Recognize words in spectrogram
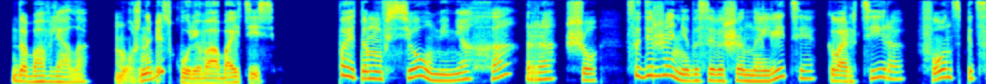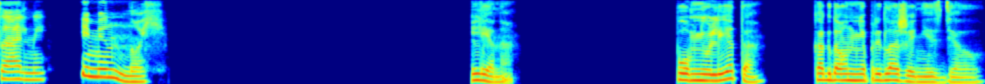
— добавляла. «Можно без курева обойтись». Поэтому все у меня хорошо. Содержание до совершеннолетия, квартира, фонд специальный, именной. Лена. Помню лето, когда он мне предложение сделал.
